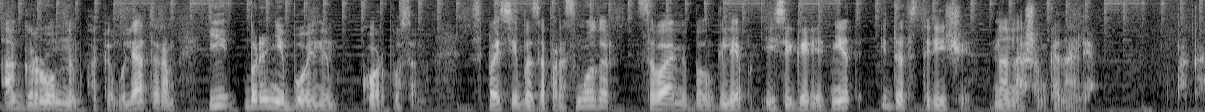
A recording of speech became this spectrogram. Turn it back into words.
огромным аккумулятором и бронебойным корпусом. Спасибо за просмотр, с вами был Глеб и сигарет нет и до встречи на нашем канале. Пока.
